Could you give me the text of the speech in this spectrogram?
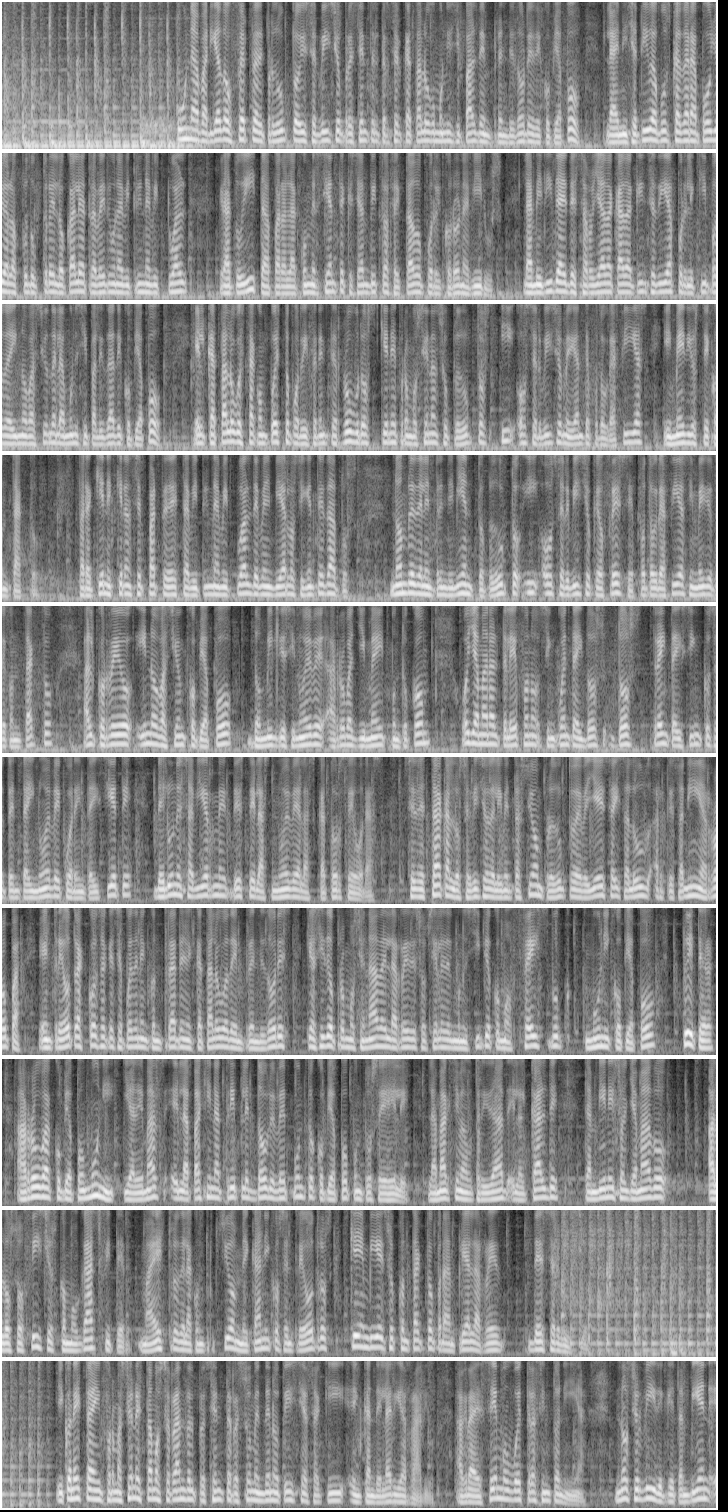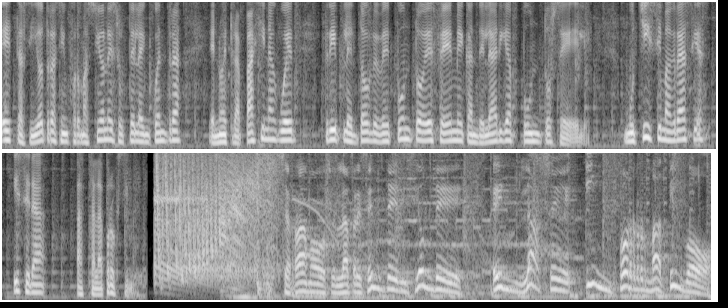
una variada oferta de productos y servicios presenta el tercer catálogo municipal de emprendedores de Copiapó. La iniciativa busca dar apoyo a los productores locales a través de una vitrina virtual gratuita para la comerciantes que se han visto afectados por el coronavirus. La medida es desarrollada cada 15 días por el equipo de innovación de la Municipalidad de Copiapó. El catálogo está compuesto por diferentes rubros quienes promocionan sus productos y o servicios mediante fotografías y medios de contacto. Para quienes quieran ser parte de esta vitrina virtual deben enviar los siguientes datos. Nombre del emprendimiento, producto y o servicio que ofrece, fotografías y medios de contacto al correo innovacioncopiapó2019 o llamar al teléfono 52 2 35 79 47 de lunes a viernes desde las 9 a las 14 horas. Se destacan los servicios de alimentación, productos de belleza y salud, artesanía, ropa, entre otras cosas que se pueden encontrar en el catálogo de emprendedores que ha sido promocionada en las redes sociales del municipio como Facebook Muni Copiapó, Twitter, arroba Muni y además en la página www.copiapó.cl. La máxima autoridad, el alcalde, también hizo el llamado a los oficios como gasfitter, maestro de la construcción, mecánicos, entre otros, que envíen sus contactos para ampliar la red de servicios. Y con esta información estamos cerrando el presente resumen de noticias aquí en Candelaria Radio. Agradecemos vuestra sintonía. No se olvide que también estas y otras informaciones usted la encuentra en nuestra página web www.fmcandelaria.cl. Muchísimas gracias y será hasta la próxima. Cerramos la presente edición de Enlace Informativo,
